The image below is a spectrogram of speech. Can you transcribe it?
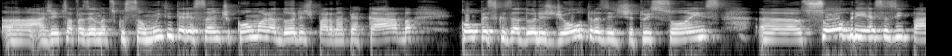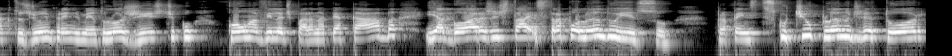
a gente está fazendo uma discussão muito interessante com moradores de Paranapiacaba, com pesquisadores de outras instituições uh, sobre esses impactos de um empreendimento logístico com a Vila de Paranapiacaba e agora a gente está extrapolando isso para discutir o plano diretor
